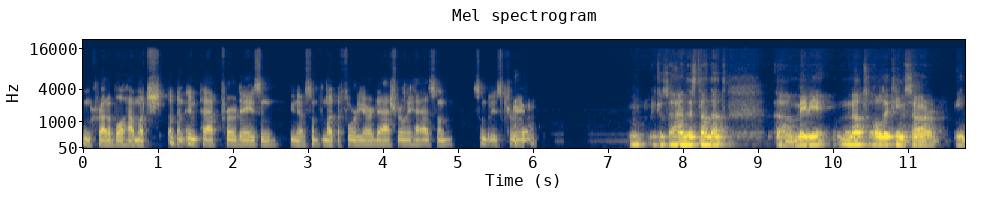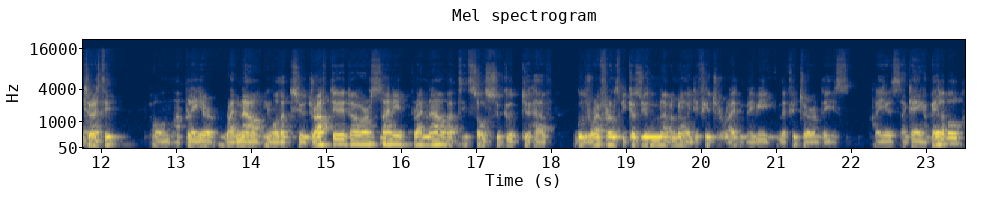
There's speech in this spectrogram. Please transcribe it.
incredible how much of an impact pro days and, you know, something like a 40 yard dash really has on somebody's career. Mm-hmm. Because I understand that uh, maybe not all the teams are interested on a player right now in order to draft it or mm-hmm. sign it right now, but it's also good to have good reference because you never know in the future, right? Maybe in the future these players again available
